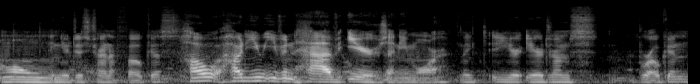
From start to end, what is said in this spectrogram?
Oh. and you're just trying to focus, How how do you even have ears anymore? like your eardrums broken.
